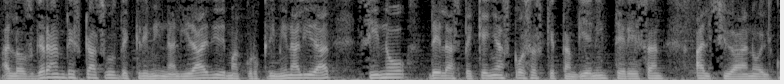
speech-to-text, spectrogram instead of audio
a los grandes casos de criminalidad y de macrocriminalidad, sino de las pequeñas cosas que también interesan al ciudadano del común.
